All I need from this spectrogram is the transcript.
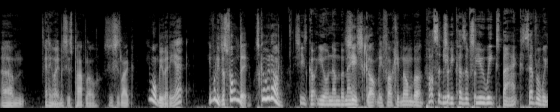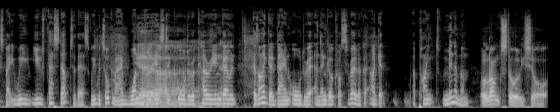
Um, anyway, Mrs. Pablo, she's like, "You won't be ready yet. You've only just found it. What's going on?" she's got your number, mate. She's got me fucking number. Possibly So- because a few weeks back, several weeks back, we you fessed up to this. We were talking about how wonderful it is to order a curry and go yeah. and because I go down, order it, and then go across the road. I get, I get a pint minimum. Well, long story short,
